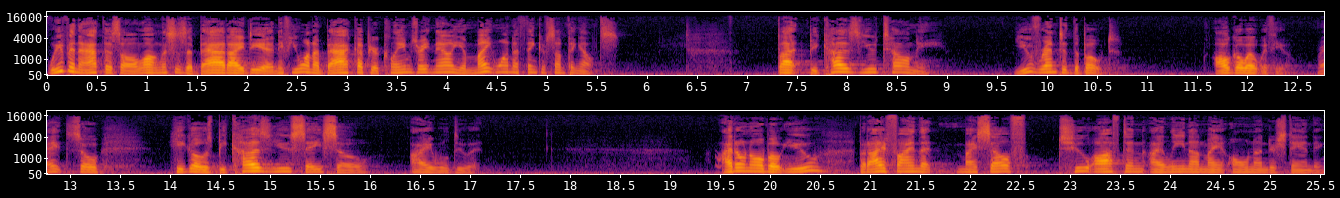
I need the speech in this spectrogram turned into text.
We've been at this all along. This is a bad idea. And if you want to back up your claims right now, you might want to think of something else. But because you tell me you've rented the boat, I'll go out with you, right? So he goes, Because you say so, I will do it. I don't know about you, but I find that myself, too often, I lean on my own understanding,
